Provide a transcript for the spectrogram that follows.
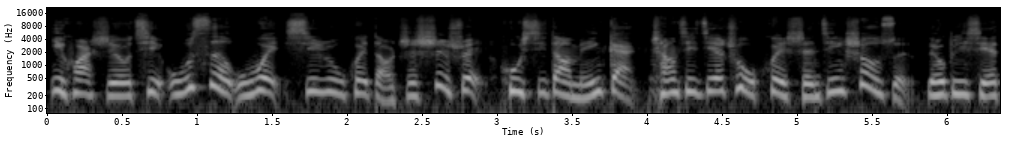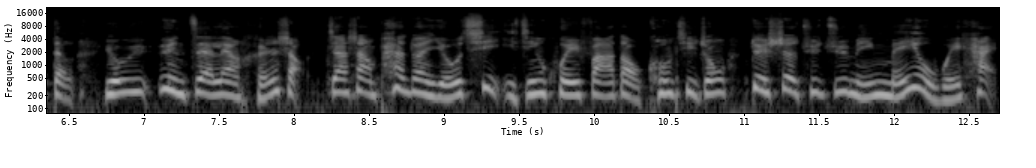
液化石油气无色无味，吸入会导致嗜睡、呼吸道敏感，长期接触会神经受损、流鼻血等。由于运载量很少，加上判断油气已经挥发到空气中，对社区居民没有危害，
